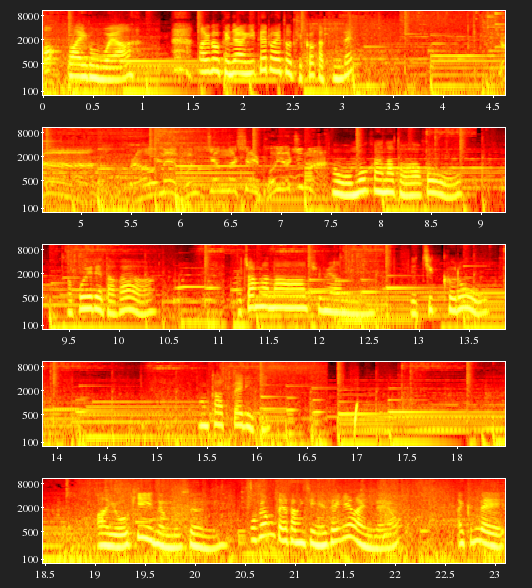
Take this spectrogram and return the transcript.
어? 와 이거 뭐야 아 이거 그냥 이대로 해도 될 것 같은데? 어, 오모가 하나 더 하고 가고일에다가 도장 하나 주면 이제 지크로 평타 때리기 아 여기는 무슨 호병대 상징이 3개나 있네요 아 근데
